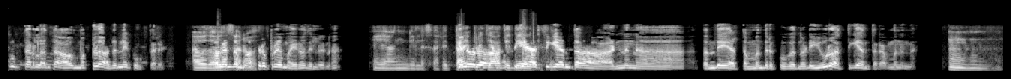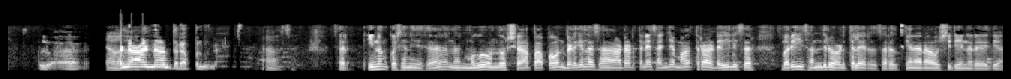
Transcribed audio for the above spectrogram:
ಕೂಗ್ತಾರಲ್ಲ ಅಂತ ಅವ್ರ ಮಕ್ಕಳು ಅದನ್ನೇ ಕೂಗ್ತಾರೆ. ಹಾಗಂತ ಮಾತೃ ಪ್ರೇಮ ಇರೋದಿಲ್ವೇನಾ? ಏ ಹಂಗಿಲ್ಲ ಸರ್. ತಾಯಿ ಕೆಲವರು ಪ್ರೀತಿ ಅತ್ತಿಗೆ ಇರುತ್ತೆ ಅತ್ತಿಗೆ ಸರ್. ಅಂತ ಅಣ್ಣನ ತಂದೆಯ ತಮ್ಮಂದ್ರ ಕೂಗೋದ್ ನೋಡಿ ಇವರು ಅತ್ತಿಗೆ ಅಂತಾರ ಅಮ್ಮನನ್ನ. ಹ್ಮ್ ಹ್ಮ್ ಹ್ಮ್. ಅಲ್ವಾ? ಅಣ್ಣ ಹೌದು. ಅಣ್ಣ ಅಂತಾರ ಅಪ್ಪನನ್ನ. ಹೌದು ಸರ್. ಸರ್ ಇನ್ನೊಂದು ಕ್ವಶನ್ ಇದೆ ಸರ್. ನನ್ ಮಗು ಒಂದ್ ವರ್ಷ ಪಾಪ ಅವ್ನ್ ಬೆಳಗ್ಗೆಲ್ಲ ಸಹ ಆಟ ಆಡ್ತಾನೆ ಸಂಜೆ ಮಾತ್ರ ಡೈಲಿ ಸರ್. ಬರೀ ಸಂದಿಲು ಅಳ್ತಲೇ ಇರೋದು ಸರ್. ಅದಕ್ಕೆ ಏನಾರ ಔಷಧಿ ಏನಾರ ಇದೆಯಾ?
